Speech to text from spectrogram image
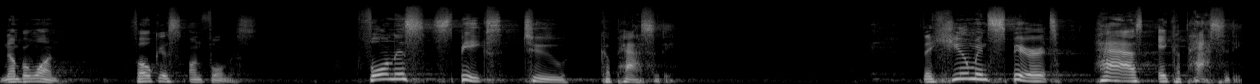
Number 1, focus on fullness. Fullness speaks to capacity. The human spirit has a capacity.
